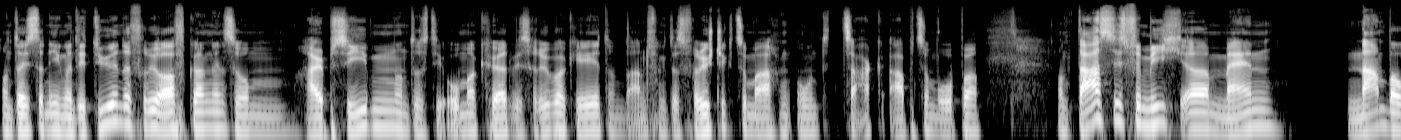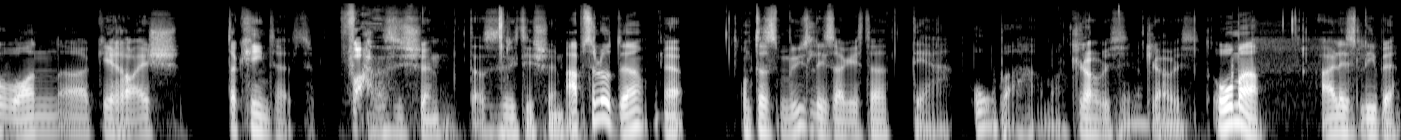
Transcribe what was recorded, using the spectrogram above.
Und da ist dann irgendwann die Tür in der Früh aufgegangen, so um halb sieben, und du hast die Oma gehört, wie es rübergeht und anfängt das Frühstück zu machen und zack, ab zum Opa. Und das ist für mich äh, mein Number One äh, Geräusch der Kindheit. Boah, das ist schön. Das ist richtig schön. Absolut, ja. Ja. Und das Müsli, sage ich da, der Oberhammer. Glaube ich, glaube ich. Oma, alles Liebe.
